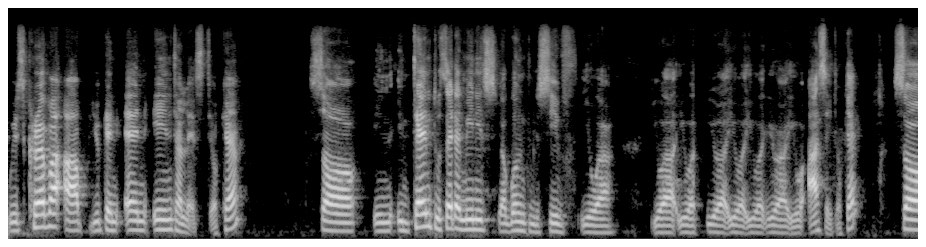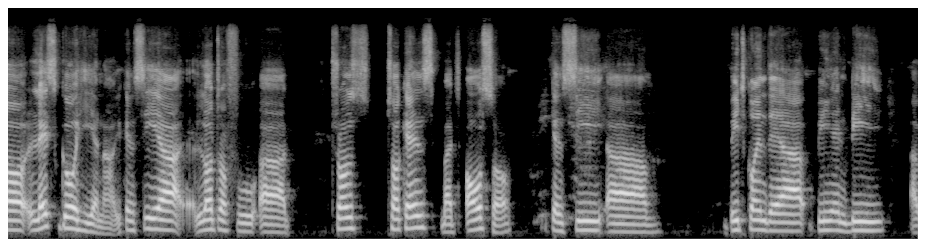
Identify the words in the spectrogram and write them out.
with Klever app, you can earn interest, okay? So in, in 10 to 30 minutes, you're going to receive your, your, your, your, your, your, your, your asset, okay? So let's go here now. You can see a lot of uh, trans tokens, but also you can see um, Bitcoin there, BNB, uh,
